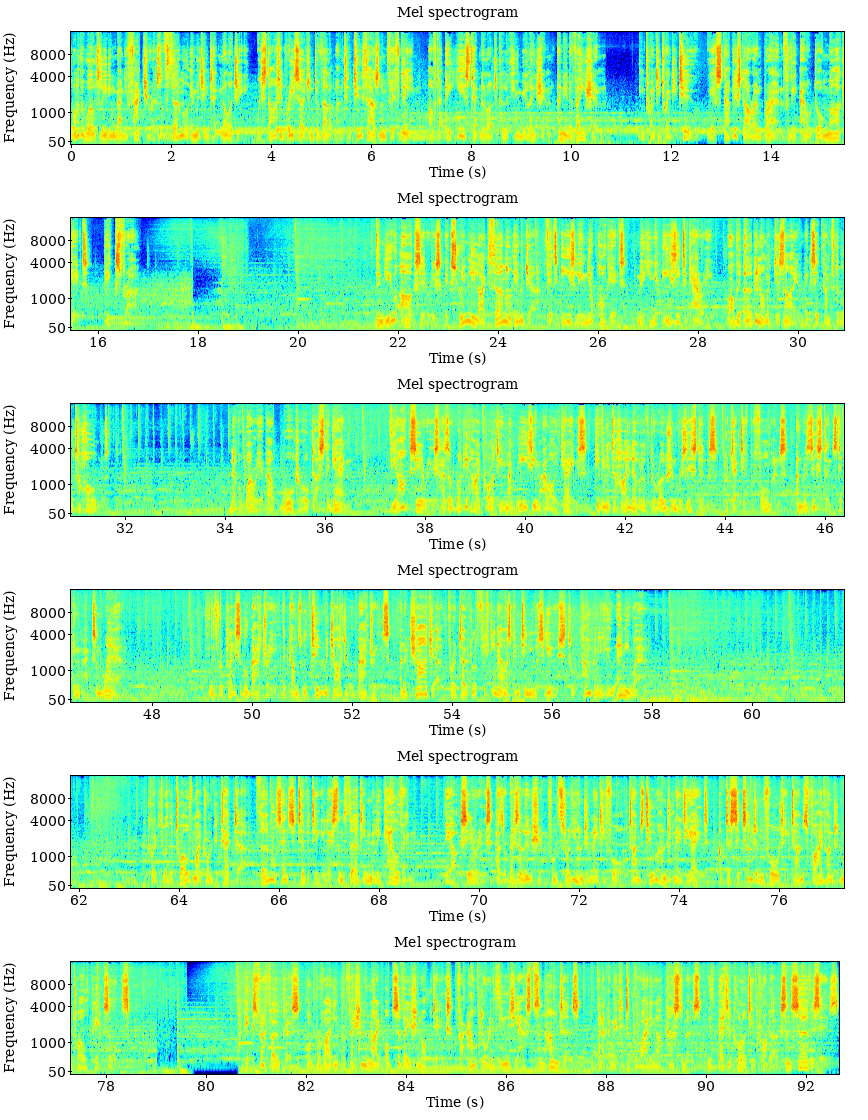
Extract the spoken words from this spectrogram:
As one of the world's leading manufacturers of thermal imaging technology, we started research and development in 2015 after eight years technological accumulation and innovation. In 2022, we established our own brand for the outdoor market, Pixfra. The new ARC series extremely light thermal imager fits easily in your pocket, making it easy to carry, while the ergonomic design makes it comfortable to hold. Never worry about water or dust again. The ARC series has a rugged high-quality magnesium alloy case, giving it a high level of corrosion resistance, protective performance and resistance to impacts and wear with replaceable battery that comes with two rechargeable batteries and a charger for a total of 15 hours continuous use to accompany you anywhere. Equipped with a 12 micron detector, thermal sensitivity less than 30 millikelvin, the ARC series has a resolution from 384 x 288 up to 640 x 512 pixels Pixfra focus on providing professional night observation optics for outdoor enthusiasts and hunters and are committed to providing our customers with better quality products and services.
